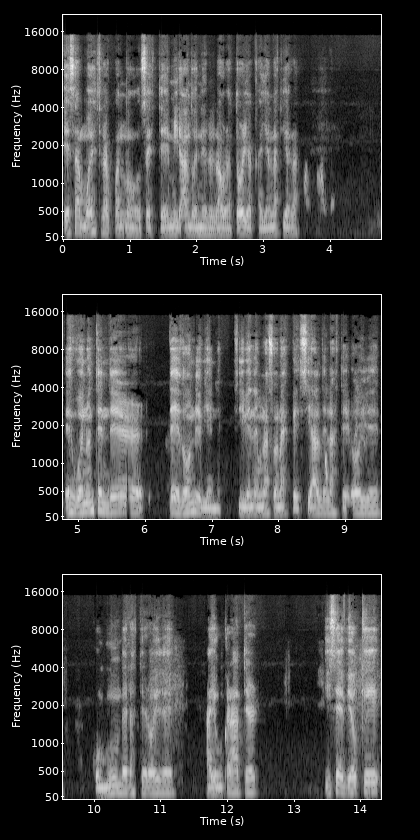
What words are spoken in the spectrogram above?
esa muestra cuando se esté mirando en el laboratorio acá allá en la Tierra, es bueno entender de dónde viene. Si viene de una zona especial del asteroide, común del asteroide, hay un cráter. Y se vio que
